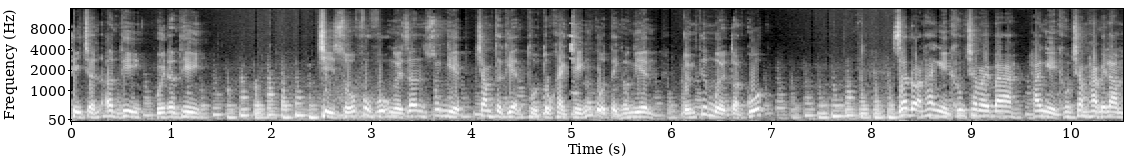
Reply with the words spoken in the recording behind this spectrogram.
thị trấn Ân Thi, huyện Ân Thi. Chỉ số phục vụ người dân doanh nghiệp trong thực hiện thủ tục hành chính của tỉnh Hưng Yên đứng thứ 10 toàn quốc. Giai đoạn 2023-2025,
